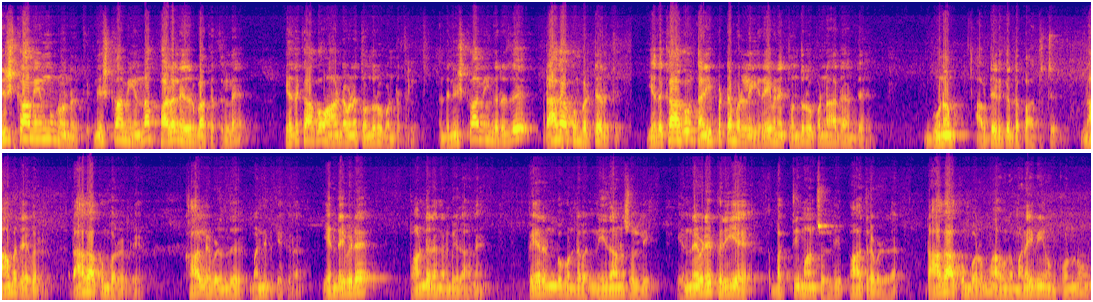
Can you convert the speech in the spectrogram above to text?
நிஷ்காமியம்னு ஒன்று இருக்குது நிஷ்காமியம்னா பலன் எதிர்பார்க்கறதில்ல. எதுக்காகவும் ஆண்டவனை தொந்தரவு பண்ணுறதில்ல அந்த நிஷ்காமிங்கிறது ராகா கும்பர்கிட்ட இருக்குது எதுக்காகவும் தனிப்பட்ட முறையில் இறைவனை தொந்தரவு பண்ணாத அந்த குணம் அவர்கிட்ட இருக்கிறத பார்த்துட்டு நாமதேவர் ராகா கும்பருடைய காலில் விழுந்து மன்னிப்பு கேட்குறார். என்னை விட பாண்டுரங்கன் மீதான பேரன்பு கொண்டவன் நீதான்னு சொல்லி என்னை விட பெரிய பக்திமான்னு சொல்லி பாத்தில் விழுறார் ராகா கும்பரும் அவங்க மனைவியும் பொண்ணும்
